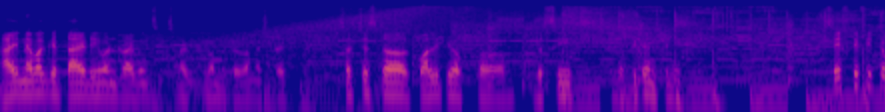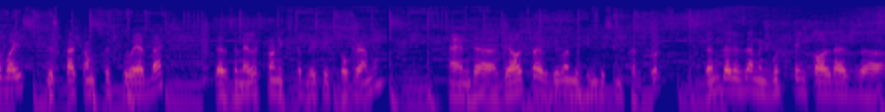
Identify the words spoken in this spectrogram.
I never get tired even driving 600 kilometers on a stretch. Such is the quality of uh, the seats, the fit and finish. Safety feature wise, this car comes with two airbags. There's an electronic stability programming and uh, they also have given the hill descent control. Then there is a good thing called as uh,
